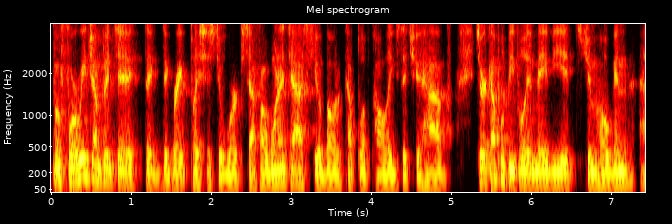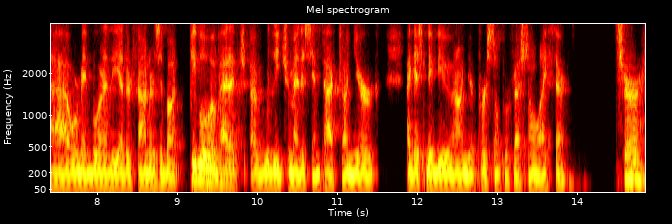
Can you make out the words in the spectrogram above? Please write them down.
before we jump into the, the great places to work stuff, I wanted to ask you about a couple of colleagues that you have. Is there a couple of people, maybe it's Jim Hogan uh, or maybe one of the other founders, about people who have had a, a, really tremendous impact on your, I guess, maybe even on your personal professional life there? Sure.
